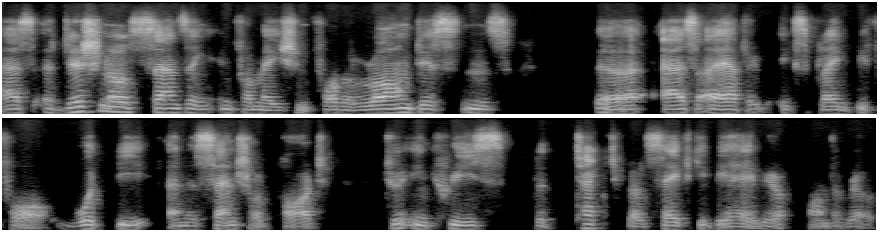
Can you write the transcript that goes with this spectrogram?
as additional sensing information for the long distance, uh, as I have explained before, would be an essential part to increase the tactical safety behavior on the road.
